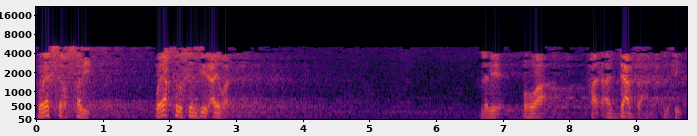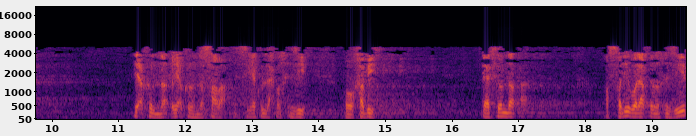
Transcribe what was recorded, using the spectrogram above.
فيكسر الصليب ويقتل الخنزير أيضا. الذي وهو الدابة التي يأكل يأكل النصارى يأكل لحم الخنزير وهو خبيث. لا يكسرون الصليب ولا يقتلون الخنزير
